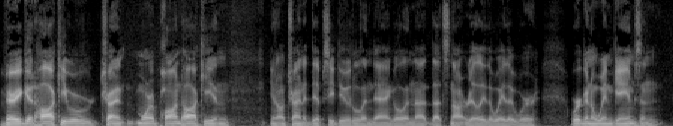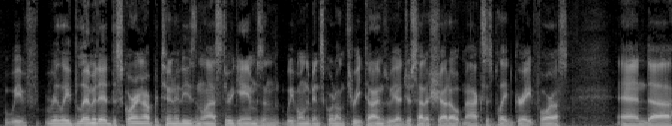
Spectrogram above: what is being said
very good hockey. We were trying more pond hockey and you know trying to dipsy doodle and dangle, and that that's not really the way that we're we're going to win games. And we've really limited the scoring opportunities in the last three games, and we've only been scored on three times. We had just had a shutout. Max has played great for us, and uh,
